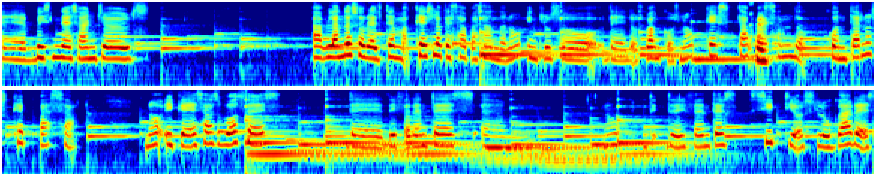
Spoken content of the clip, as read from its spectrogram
eh, Business Angels, hablando sobre el tema, qué es lo que está pasando, ¿no? Incluso de los bancos, ¿no? ¿Qué está pasando? Contarnos qué pasa. ¿no? Y que esas voces de diferentes, em, diferentes sitios, lugares,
